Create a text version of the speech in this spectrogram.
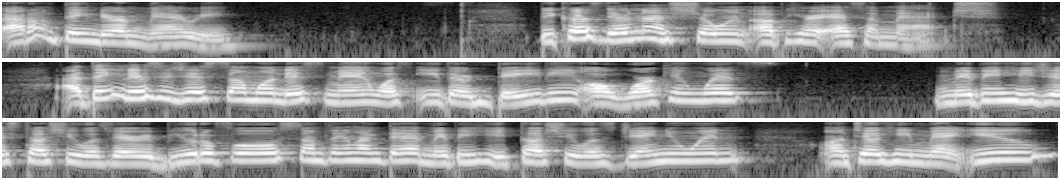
I don't think they're married because they're not showing up here as a match. I think this is just someone this man was either dating or working with. Maybe he just thought she was very beautiful, something like that. Maybe he thought she was genuine until he met you.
